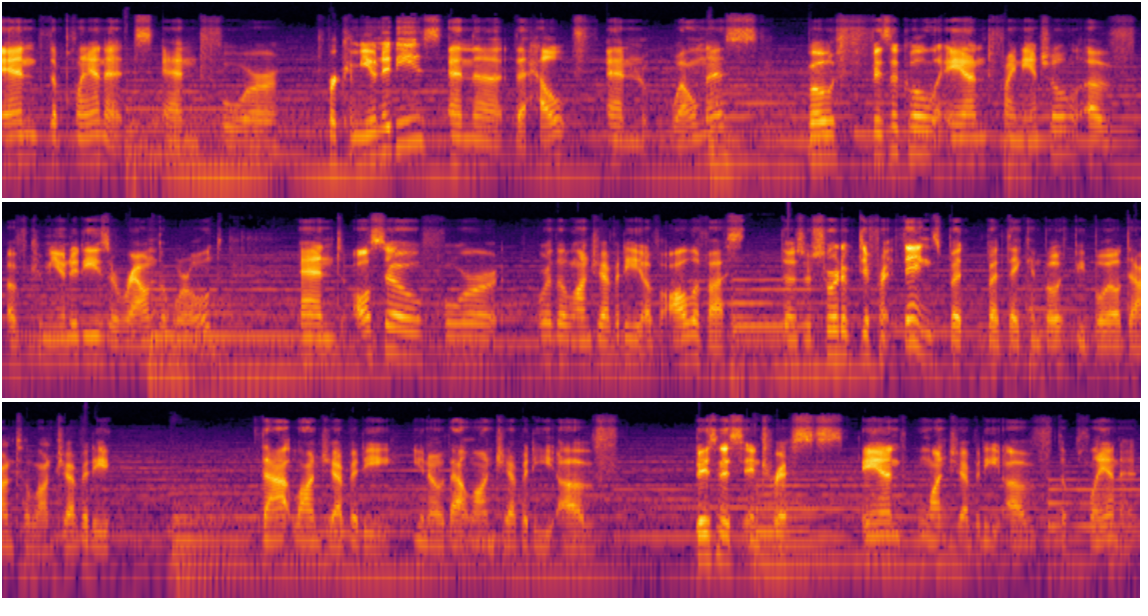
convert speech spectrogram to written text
and the planet and for for communities and the, the health and wellness, both physical and financial of, of communities around the world, and also for for the longevity of all of us. Those are sort of different things, but but they can both be boiled down to longevity. That longevity, you know, that longevity of business interests and longevity of the planet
